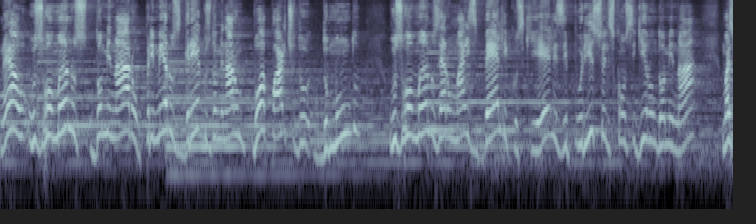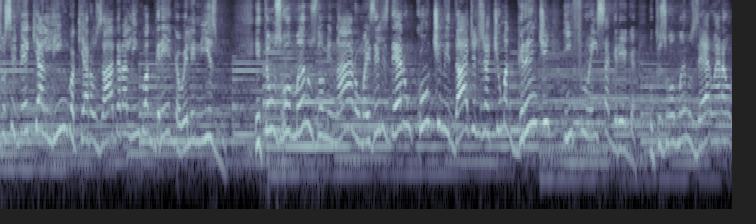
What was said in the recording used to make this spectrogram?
né? os romanos dominaram, primeiro os gregos dominaram boa parte do, do mundo, os romanos eram mais bélicos que eles e por isso eles conseguiram dominar. Mas você vê que a língua que era usada era a língua grega, o helenismo. Então os romanos dominaram, mas eles deram continuidade, eles já tinham uma grande influência grega. O que os romanos eram eram,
